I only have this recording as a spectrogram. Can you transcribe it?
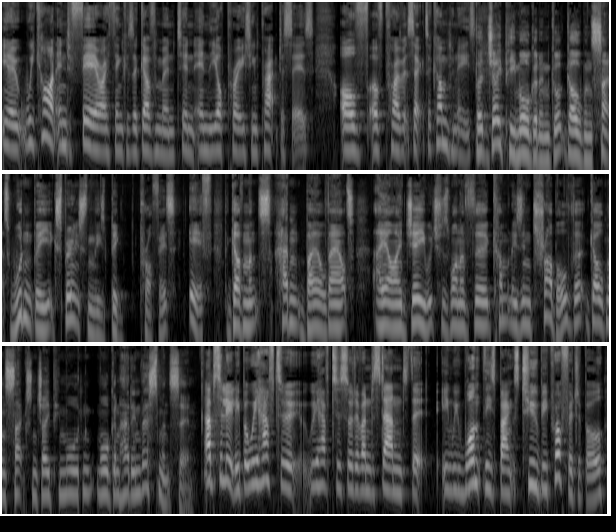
you know, we can't interfere, I think, as a government in, in the operating practices of, of private sector companies. But JP Morgan and Goldman Sachs wouldn't be experiencing these big profits if the governments hadn't bailed out AIG, which was one of the companies in trouble that Goldman Sachs and JP Morgan, Morgan had investments in. Absolutely, but we have to we have to sort of understand that we want these banks to be profitable,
